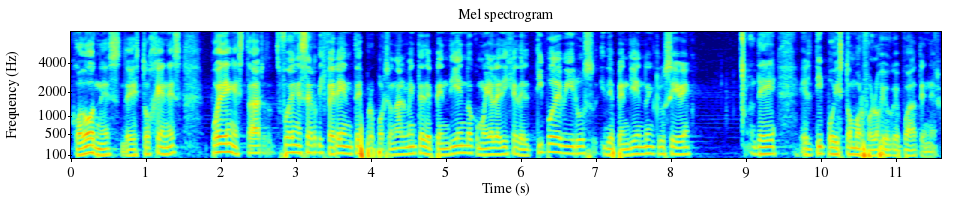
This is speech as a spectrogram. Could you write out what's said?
codones de estos genes pueden, estar, pueden ser diferentes proporcionalmente dependiendo, como ya le dije, del tipo de virus y dependiendo inclusive del tipo histomorfológico que pueda tener.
